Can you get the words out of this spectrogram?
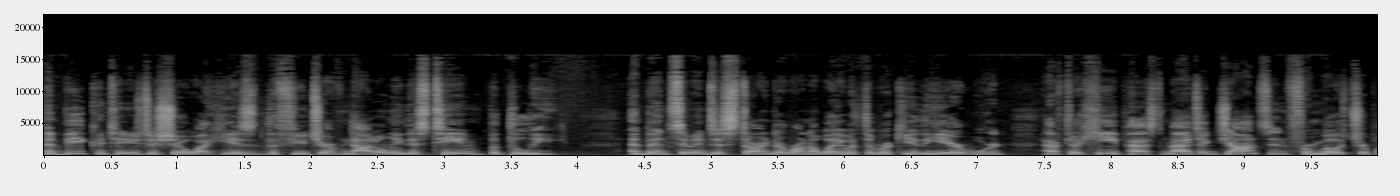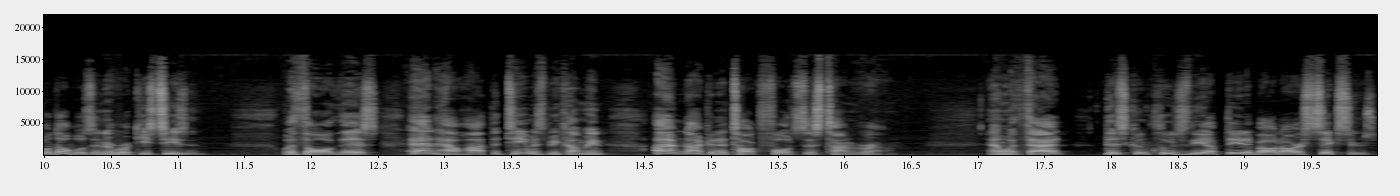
Embiid continues to show why he is the future of not only this team, but the league. And Ben Simmons is starting to run away with the Rookie of the Year award after he passed Magic Johnson for most triple doubles in a rookie season. With all this and how hot the team is becoming, I am not going to talk faults this time around. And with that, this concludes the update about our Sixers.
